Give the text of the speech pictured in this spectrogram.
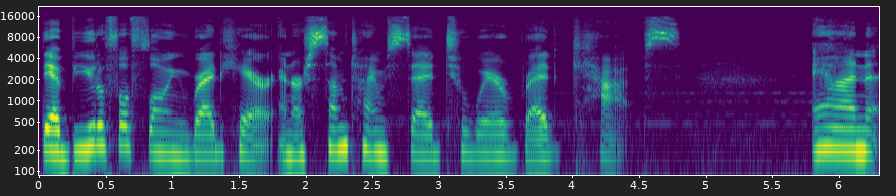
They have beautiful flowing red hair and are sometimes said to wear red caps. And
